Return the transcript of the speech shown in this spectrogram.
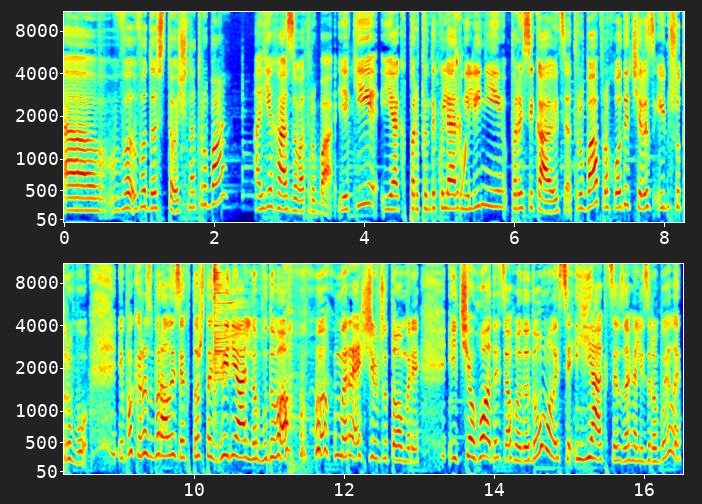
в- водосточна труба. А є газова труба, які як перпендикулярні лінії пересікаються. Труба проходить через іншу трубу. І поки розбиралися, хто ж так геніально будував мережі в Житомирі, і чого до цього додумалися, і як це взагалі зробили,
